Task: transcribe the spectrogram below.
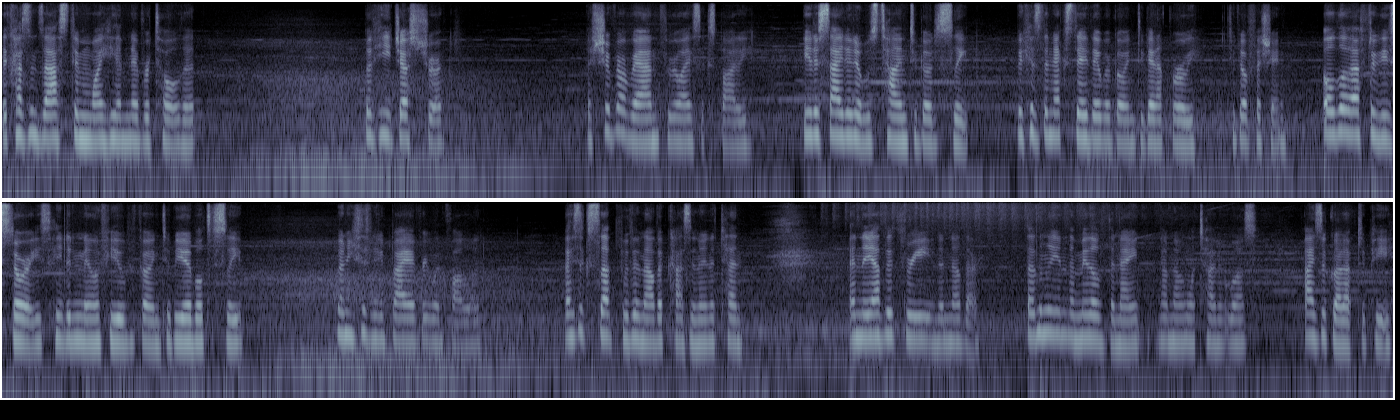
The cousins asked him why he had never told it, but he just shrugged. A shiver ran through Isaac's body. He decided it was time to go to sleep, because the next day they were going to get up early to go fishing. Although after these stories, he didn't know if he was going to be able to sleep. When he said goodbye, everyone followed. Isaac slept with another cousin in a tent, and the other three in another. Suddenly in the middle of the night, not knowing what time it was, Isaac got up to pee.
